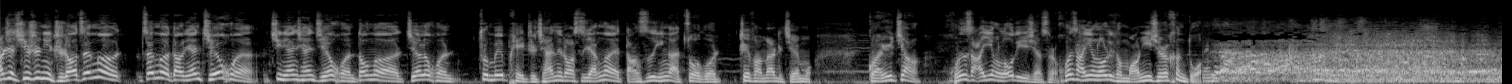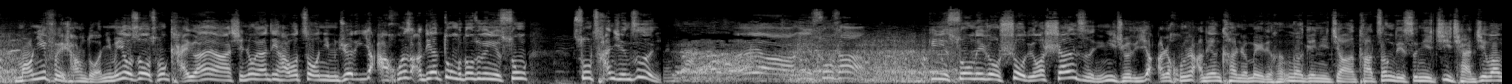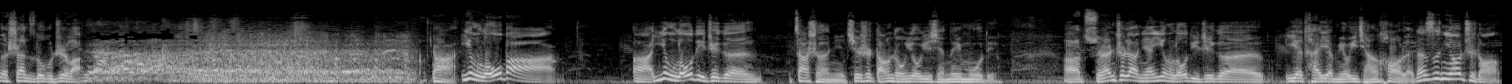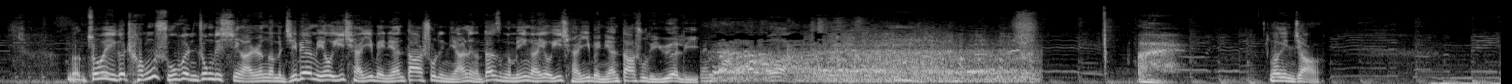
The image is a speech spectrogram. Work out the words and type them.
而且其实你知道，在我在我当年结婚几年前结婚，到我结了婚准备拍之前那段时间，我也当时应该做过这方面的节目，关于讲婚纱影楼的一些事婚纱影楼里头猫腻其实很多，猫腻非常多。你们有时候从开元呀、新中原底下我走，你们觉得呀，婚纱店动不动就给你送送餐巾纸呢？哎呀，给你送那种手的扇子？你觉得呀，这婚纱店看着美的很。我跟你讲，他挣的是你几千几万个扇子都不止了。啊，影楼吧，啊，影楼的这个咋说呢？其实当中有一些内幕的。啊，虽然这两年影楼的这个业态也没有以前好了，但是你要知道，作为一个成熟稳重的西安人，我们即便没有一千一百年大树的年龄，但是我们应该有一千一百年大树的阅历，是吧？哎，我跟你讲，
